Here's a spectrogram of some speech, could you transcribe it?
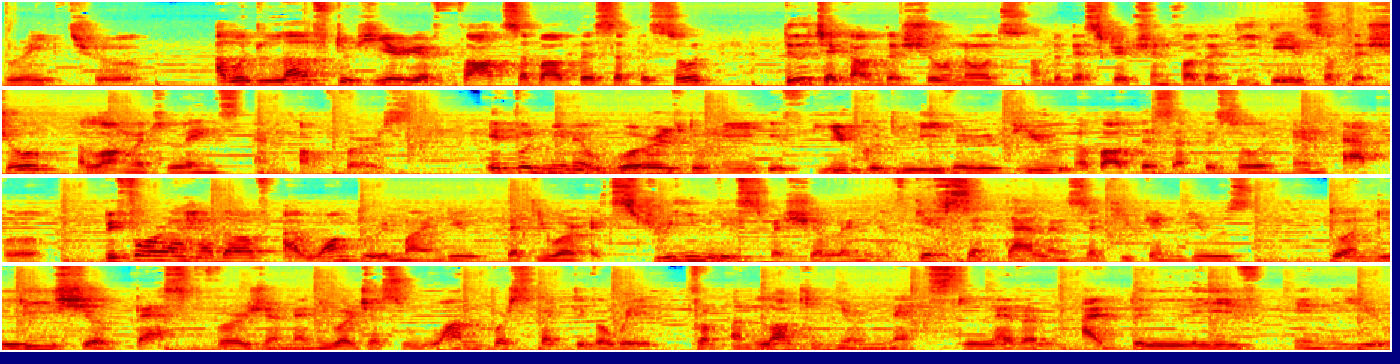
breakthrough. I would love to hear your thoughts about this episode. Do check out the show notes on the description for the details of the show, along with links and offers. It would mean a world to me if you could leave a review about this episode in Apple. Before I head off, I want to remind you that you are extremely special and you have gifts and talents that you can use to unleash your best version, and you are just one perspective away from unlocking your next level. I believe in you.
